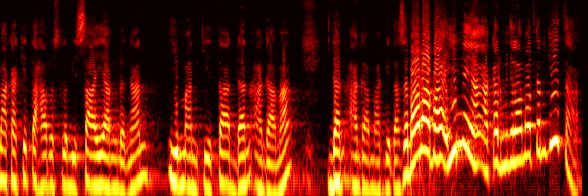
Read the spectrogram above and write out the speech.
maka kita harus lebih sayang dengan iman kita dan agama dan agama kita. Sebab apa? Ini yang akan menyelamatkan kita.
